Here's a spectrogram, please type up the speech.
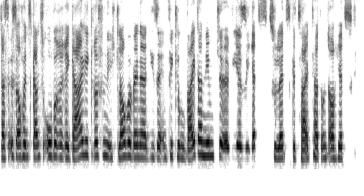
Das ist auch ins ganz obere Regal gegriffen. Ich glaube, wenn er diese Entwicklung weiternimmt, äh, wie er sie jetzt zuletzt gezeigt hat und auch jetzt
